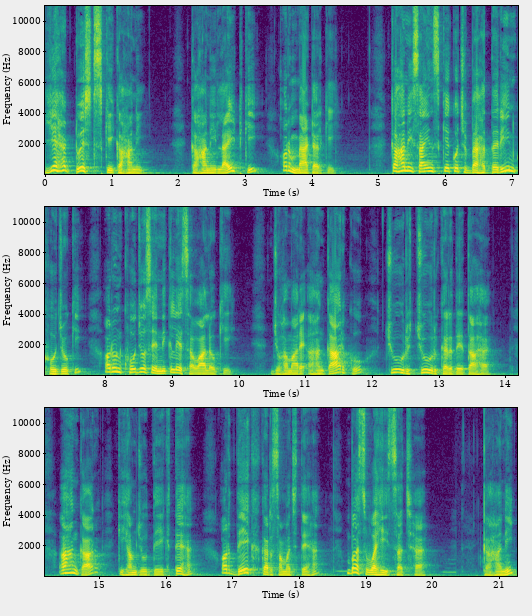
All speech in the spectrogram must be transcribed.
यह है ट्विस्ट्स की कहानी कहानी लाइट की और मैटर की। कहानी साइंस के कुछ बेहतरीन खोजों की और उन खोजों से निकले सवालों की, जो हमारे अहंकार को चूर चूर कर देता है। अहंकार कि हम जो देखते हैं और देख कर समझते हैं, बस वही सच है। कहानी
